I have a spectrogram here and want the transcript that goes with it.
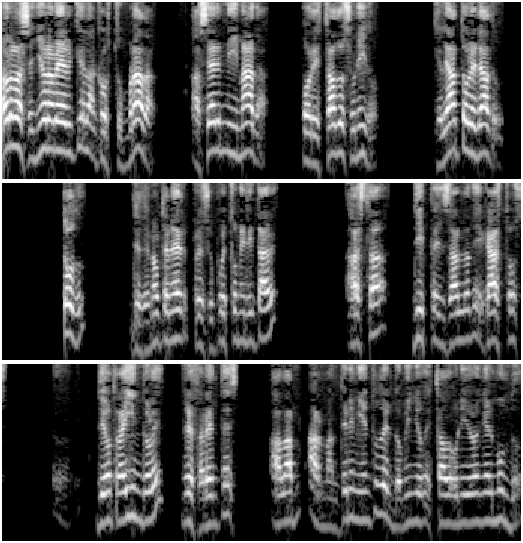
Ahora la señora Merkel, acostumbrada a ser mimada por Estados Unidos, que le ha tolerado todo, desde no tener presupuesto militar hasta dispensarla de gastos eh, de otra índole referentes al mantenimiento del dominio de Estados Unidos en el mundo.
